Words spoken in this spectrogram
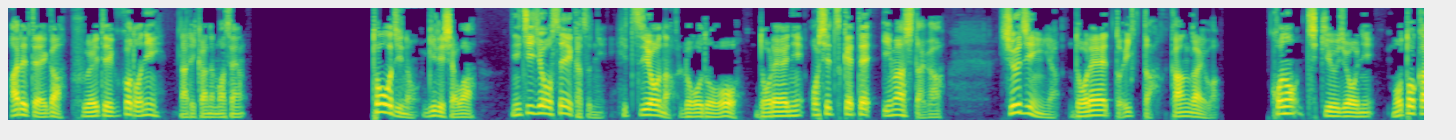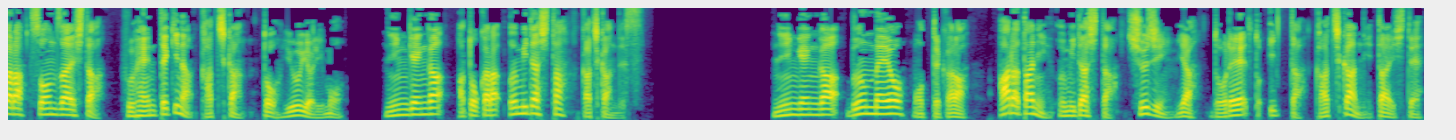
ある程が増えていくことになりかねません。当時のギリシャは日常生活に必要な労働を奴隷に押し付けていましたが、主人や奴隷といった考えは、この地球上に元から存在した普遍的な価値観というよりも、人間が後から生み出した価値観です。人間が文明を持ってから新たに生み出した主人や奴隷といった価値観に対して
